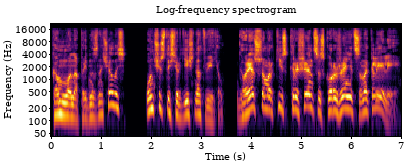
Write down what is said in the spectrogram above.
кому она предназначалась, он чистосердечно ответил, «Говорят, что маркиз Крышенцы скоро женится на Клелии».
